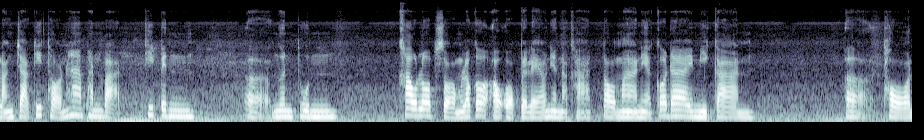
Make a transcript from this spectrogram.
หลังจากที่ถอน 5,000 บาทที่เป็นเเงินทุนเข้ารอบสองแล้วก็เอาออกไปแล้วเนี่ยนะคะ ต่อมาเนี่ยก็ได้มีการออถอน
